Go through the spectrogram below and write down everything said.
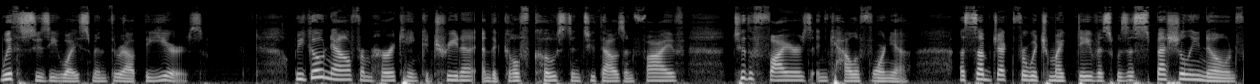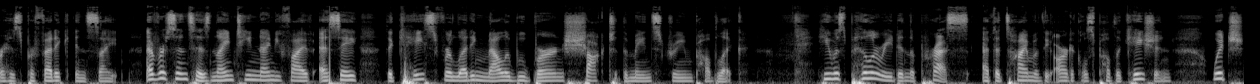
with Susie Weissman throughout the years. We go now from Hurricane Katrina and the Gulf Coast in 2005 to the fires in California, a subject for which Mike Davis was especially known for his prophetic insight. Ever since his 1995 essay, The Case for Letting Malibu Burn shocked the mainstream public. He was pilloried in the press at the time of the article's publication, which,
